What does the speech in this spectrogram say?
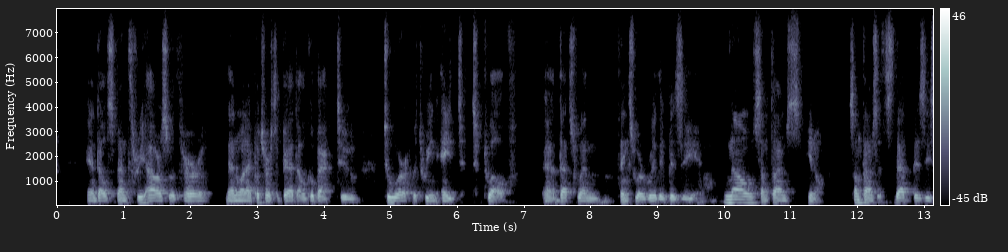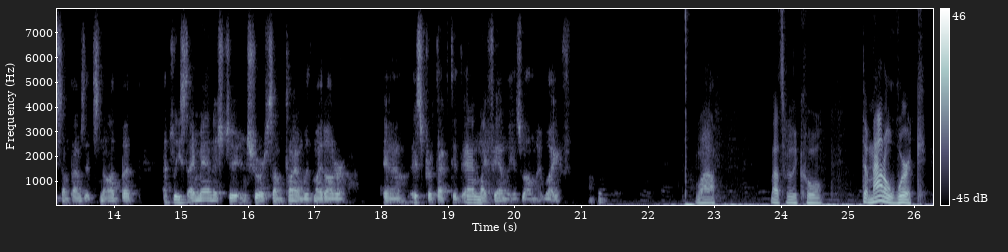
and I'll spend three hours with her. Then when I put her to bed, I'll go back to to work between eight to twelve. Uh, that's when things were really busy. Now sometimes you know sometimes it's that busy, sometimes it's not, but at least I managed to ensure some time with my daughter uh, is protected and my family as well, my wife. Wow, that's really cool. The amount of work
